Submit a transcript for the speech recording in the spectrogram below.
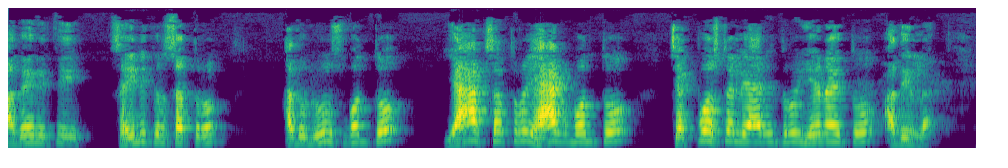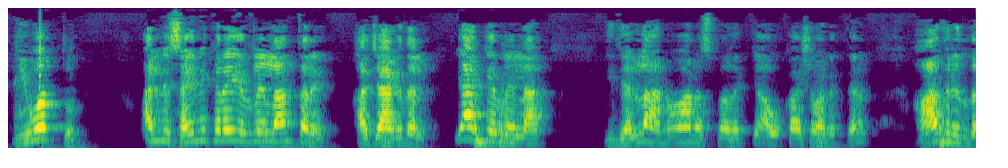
ಅದೇ ರೀತಿ ಸೈನಿಕರು ಸತ್ರು. ಅದು ರೂಲ್ಸ್ ಬಂತು. ಯಾಕೆ ಸತ್ರು? ಹೇಗೆ ಬಂತು? ಚೆಕ್ ಪೋಸ್ಟ್ ಅಲ್ಲಿ ಯಾರಿದ್ರು ಏನಾಯ್ತು? ಅದಿಲ್ಲ. ಇವತ್ತು ಅಲ್ಲಿ ಸೈನಿಕರೇ ಇರಲಿಲ್ಲ ಅಂತಾರೆ ಆ ಜಾಗದಲ್ಲಿ. ಯಾಕೆ ಇರಲಿಲ್ಲ? ಇದೆಲ್ಲ ಅನುಮಾನಿಸೋದಕ್ಕೆ ಅವಕಾಶವಾಗುತ್ತೆ. ಆದ್ರಿಂದ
